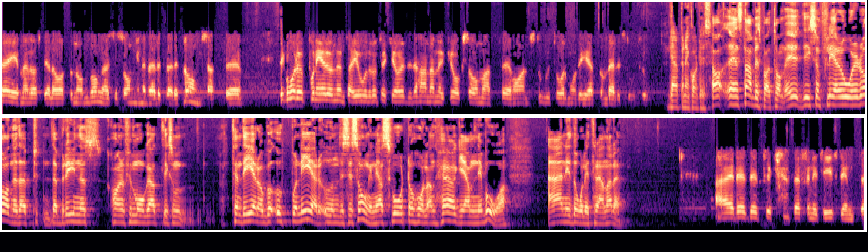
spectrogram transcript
säger, men vi har spelat 18 omgångar. Säsongen är väldigt, väldigt lång. Så att, eh, det går upp och ner under en period och då tycker jag det handlar mycket också om att eh, ha en stor tålmodighet och en väldigt stor tro. Garpen är kortis. Ja, en snabbis bara Tom. Det är liksom flera år i rad nu där, där Brynäs har en förmåga att liksom tendera att gå upp och ner under säsongen. Ni har svårt att hålla en hög jämn nivå. Är ni dåligt tränade? Nej, det, det tycker jag definitivt inte.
